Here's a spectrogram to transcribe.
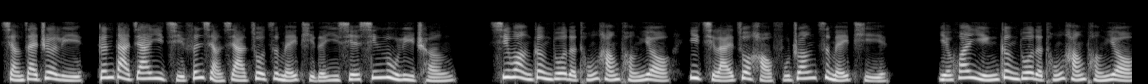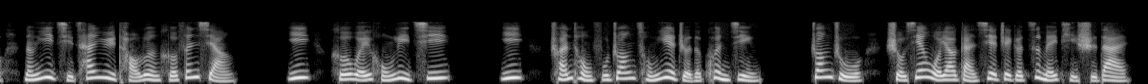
想在这里跟大家一起分享下做自媒体的一些心路历程。希望更多的同行朋友一起来做好服装自媒体。也欢迎更多的同行朋友能一起参与讨论和分享。一、何为红利期？一、传统服装从业者的困境。庄主，首先我要感谢这个自媒体时代，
